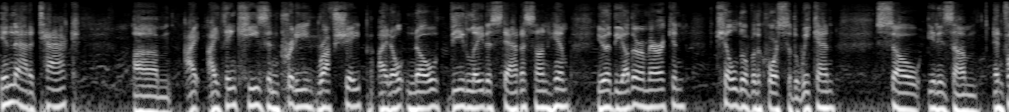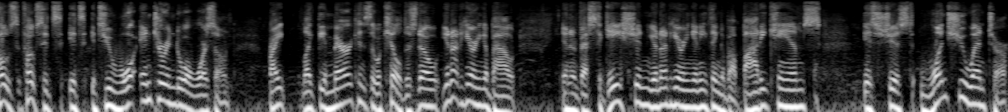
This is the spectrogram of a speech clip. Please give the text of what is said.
in that attack um, I, I think he's in pretty rough shape. I don't know the latest status on him. You had the other American killed over the course of the weekend. So it is, um, and folks, folks, it's it's it's you war, enter into a war zone, right? Like the Americans that were killed. There's no, you're not hearing about an investigation. You're not hearing anything about body cams. It's just once you enter,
